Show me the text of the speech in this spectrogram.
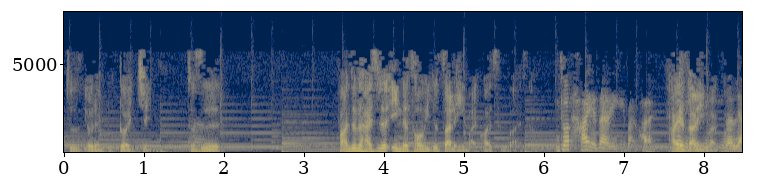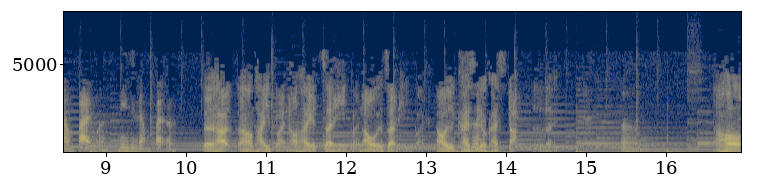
就是有点不对劲，就是、反正就是还是硬着头皮就再领一百块出来这样。你说他也再领一百块，他也再领100块你的两百嘛，你已经两百了。对他，然后他一百，然后他也再领一百，然后我又再领一百，然后就开始嗯又开始打，对不对？嗯然后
